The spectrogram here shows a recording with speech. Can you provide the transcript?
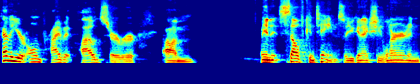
kind of your own private cloud server. Um, and it's self-contained, so you can actually learn and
